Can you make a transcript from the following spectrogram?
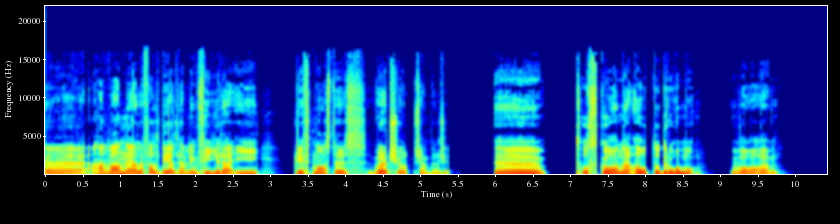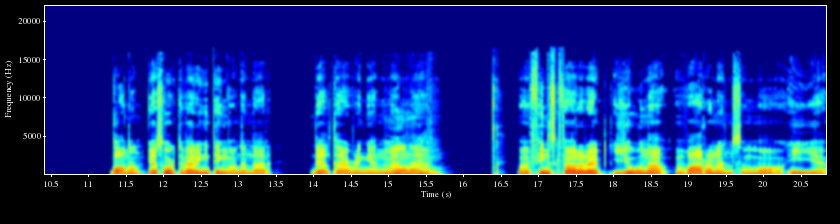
Eh, han vann i alla fall deltävling fyra i Driftmasters Virtual Championship. Eh, Toscana Autodromo var eh, banan. Jag såg tyvärr ingenting av den där deltävlingen, men nej. eh, det var en finsk förare, Jona Varonen, som var i eh,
